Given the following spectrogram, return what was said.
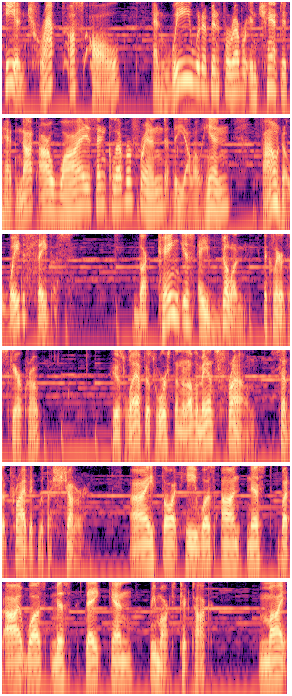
he entrapped us all, and we would have been forever enchanted had not our wise and clever friend, the Yellow Hen, found a way to save us." "The King is a villain," declared the Scarecrow. "His laugh is worse than another man's frown," said the private with a shudder. "I thought he was honest, but I was mistaken," remarked Tik Tok. "My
